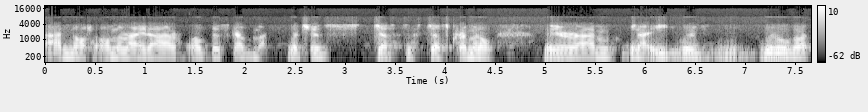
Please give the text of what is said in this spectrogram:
are not on the radar of this government, which is just just criminal. They're, um, you know, we've we've all got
